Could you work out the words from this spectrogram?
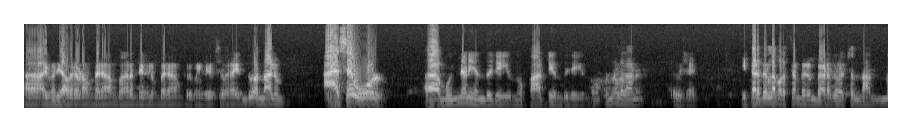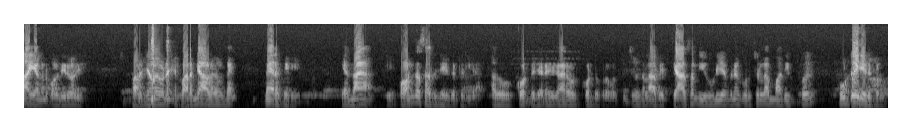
അഴിമതി ആരോപണം വരാം വേറെ എന്തെങ്കിലും വരാം ക്രിമിനൽ കേസ് വരാം എന്ത് വന്നാലും ആസ് എ ഓൾ മുന്നണി എന്ത് ചെയ്യുന്നു പാർട്ടി എന്ത് ചെയ്യുന്നു എന്നുള്ളതാണ് വിഷയം. ഇത്തരത്തിലുള്ള പ്രശ്നം വരുമ്പോൾ ഇടതുപക്ഷം നന്നായി അങ്ങോട്ട് പ്രതിരോധിക്കും. പറഞ്ഞവരുടെ പറഞ്ഞ ആളുകളുടെ നേരെ തിരിയും എന്നാൽ കോൺഗ്രസ് അത് ചെയ്തിട്ടില്ല. അത് ഉൾക്കൊണ്ട് ജനവികാരം ഉൾക്കൊണ്ട് പ്രവർത്തിച്ചു എന്നുള്ള ആ വ്യത്യാസം യു ഡി എഫിനെ കുറിച്ചുള്ള മതിപ്പ് കൂട്ടുകയും ചെയ്തിട്ടുള്ളൂ.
